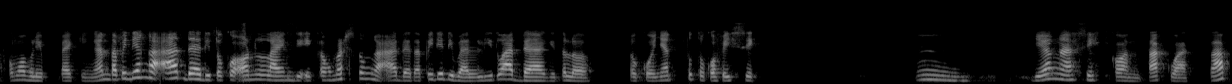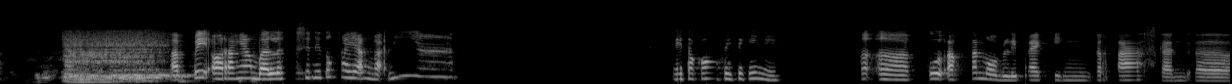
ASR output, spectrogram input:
aku mau beli packingan, tapi dia nggak ada di toko online di e-commerce tuh nggak ada, tapi dia di Bali itu ada gitu loh. Tokonya tuh toko fisik. hmm, Dia ngasih kontak WhatsApp, tapi orang yang balesin itu kayak nggak niat. ini toko fisik ini. Heeh, aku aku kan mau beli packing kertas kan eh,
